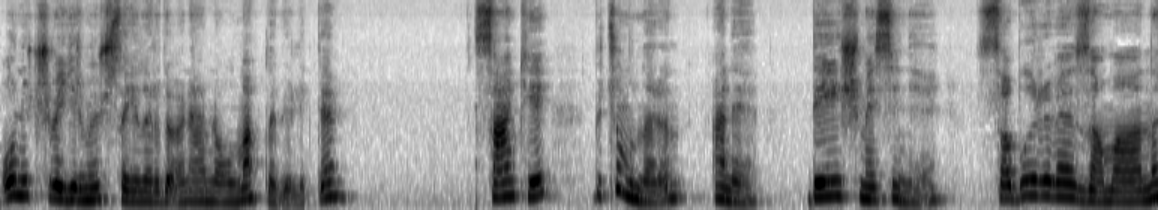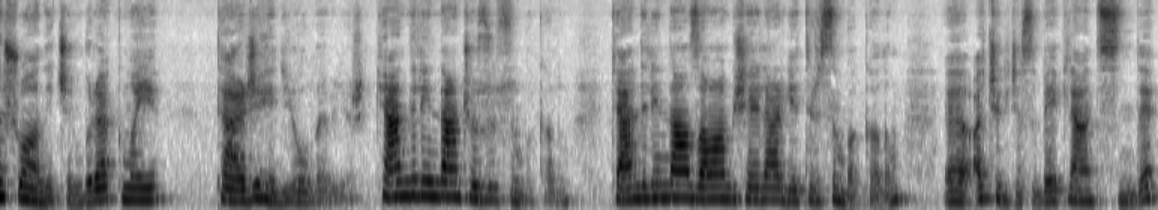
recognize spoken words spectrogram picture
13 ve 23 sayıları da önemli olmakla birlikte sanki bütün bunların hani değişmesini, sabır ve zamana şu an için bırakmayı tercih ediyor olabilir. Kendiliğinden çözülsün bakalım. Kendiliğinden zaman bir şeyler getirsin bakalım. E, açıkçası beklentisinde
